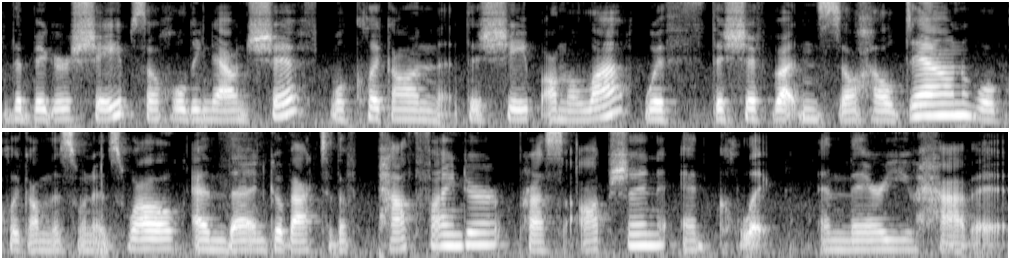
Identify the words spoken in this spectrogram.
the bigger shape. So holding down shift, we'll click on the shape on the left with the shift button still held down. We'll click on this one as well and then go back to the Pathfinder, press option and click. And there you have it.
